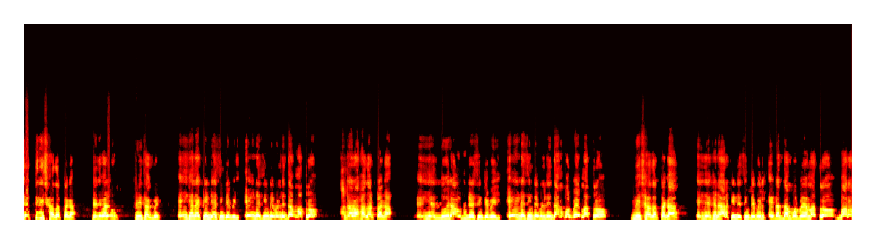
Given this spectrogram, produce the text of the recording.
তেত্রিশ হাজার টাকা। ডেলিভারি ফ্রি থাকবে। এইখানে একটি ড্রেসিং টেবিল এই ড্রেসিং টেবিলটির দাম মাত্র আঠারো হাজার টাকা। এই যে দুই রাউন্ড ড্রেসিং টেবিল এই ড্রেসিং টেবিলটির দাম পড়বে মাত্র বিশ হাজার টাকা। এই যে এখানে আরেকটি ড্রেসিং টেবিল এটার দাম পড়বে মাত্র বারো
